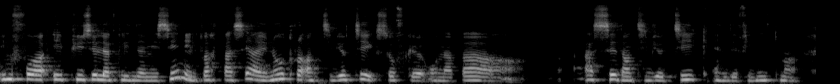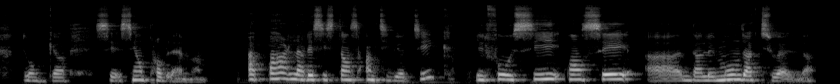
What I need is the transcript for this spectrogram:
une fois épuisé la clindamycine, ils doivent passer à un autre antibiotique, sauf qu'on n'a pas assez d'antibiotiques indéfiniment. Donc, euh, c'est un problème. À part la résistance antibiotique, il faut aussi penser dans le monde actuel,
